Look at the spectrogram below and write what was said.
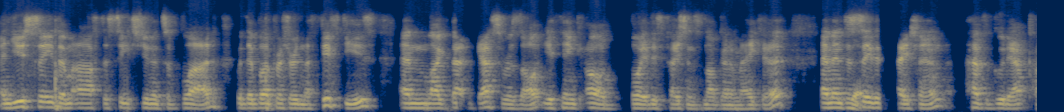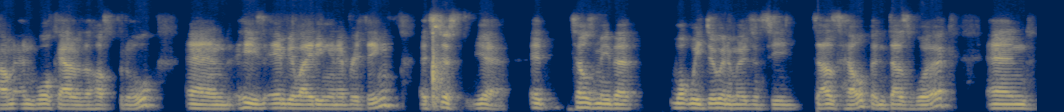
and you see them after six units of blood with their blood pressure in the 50s, and like that gas result, you think, oh boy, this patient's not going to make it. And then to Yeah. see this patient have a good outcome and walk out of the hospital and he's ambulating and everything, it's just, yeah, it tells me that what we do in emergency does help and does work. And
